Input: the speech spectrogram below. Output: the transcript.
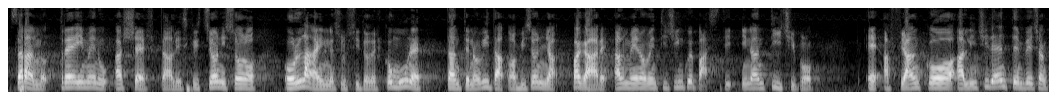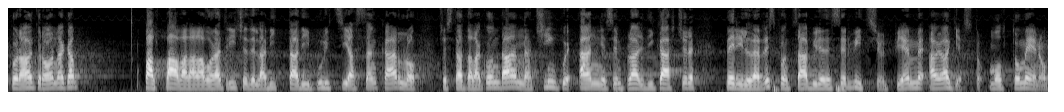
saranno tre i menù a scelta. Le iscrizioni sono online sul sito del comune tante novità, ma bisogna pagare almeno 25 pasti in anticipo. E a fianco all'incidente invece ancora la cronaca palpava la lavoratrice della ditta di pulizia a San Carlo, c'è stata la condanna, 5 anni esemplari di carcere per il responsabile del servizio, il PM aveva chiesto molto meno.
